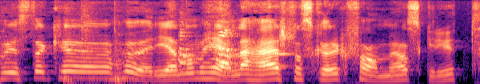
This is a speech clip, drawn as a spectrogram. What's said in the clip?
Hvis dere hører gjennom hele her, så skal dere faen meg ha skryt.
